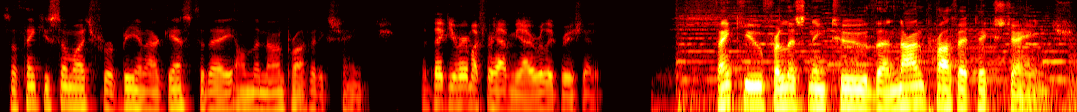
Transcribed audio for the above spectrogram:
So thank you so much for being our guest today on the Nonprofit Exchange. Thank you very much for having me. I really appreciate it. Thank you for listening to the Nonprofit Exchange.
